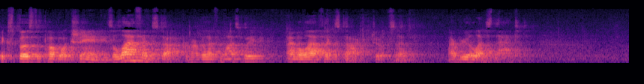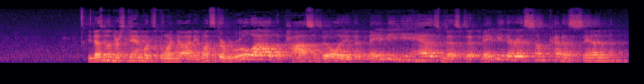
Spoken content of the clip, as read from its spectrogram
exposed to public shame. He's a laughing stock. Remember that from last week? I'm a laughing stock, Job said. I realize that. He doesn't understand what's going on. He wants to rule out the possibility that maybe he has missed it. Maybe there is some kind of sin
